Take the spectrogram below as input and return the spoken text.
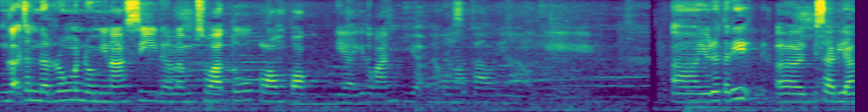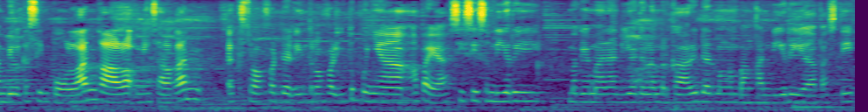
nggak cenderung mendominasi dalam suatu kelompok, ya gitu kan? iya benar sekali Eh, yaudah tadi eh, bisa diambil kesimpulan kalau misalkan ekstrovert dan introvert itu punya apa ya sisi sendiri bagaimana dia dalam berkarir dan mengembangkan diri ya. Pasti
